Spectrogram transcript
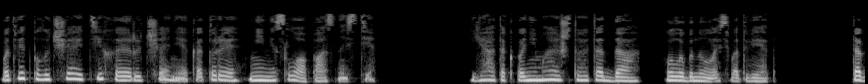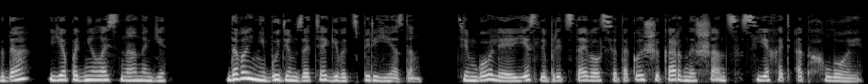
в ответ получая тихое рычание, которое не несло опасности. «Я так понимаю, что это да», — улыбнулась в ответ. Тогда я поднялась на ноги. «Давай не будем затягивать с переездом. Тем более, если представился такой шикарный шанс съехать от Хлои.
